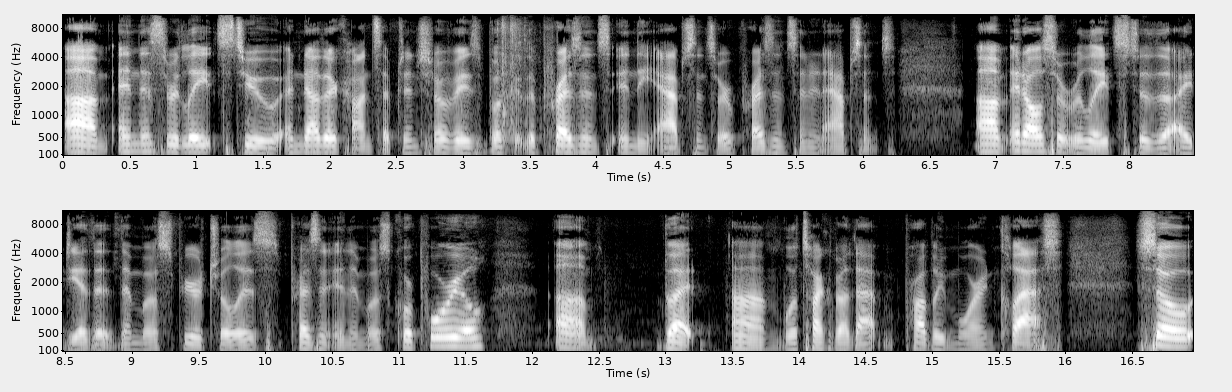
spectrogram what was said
Um, and this relates to another concept in Chauvet's book, the presence in the absence or presence in an absence. Um, it also relates to the idea that the most spiritual is present in the most corporeal, um, but um, we'll talk about that probably more in class. So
